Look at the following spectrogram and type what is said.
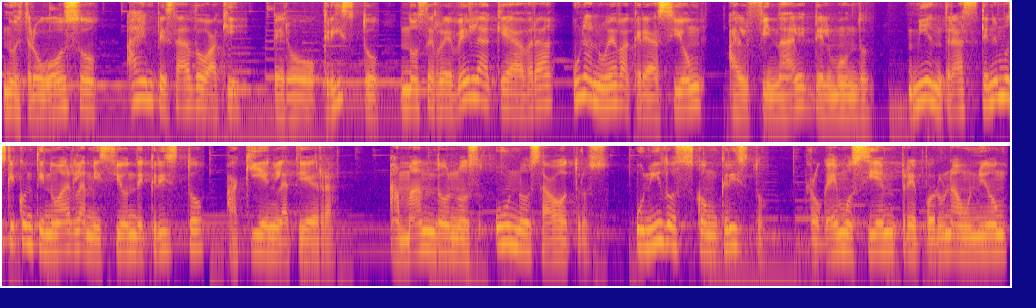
Nuestro gozo ha empezado aquí, pero Cristo nos revela que habrá una nueva creación al final del mundo. Mientras tenemos que continuar la misión de Cristo aquí en la tierra, amándonos unos a otros, unidos con Cristo Roguemos siempre por una unión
